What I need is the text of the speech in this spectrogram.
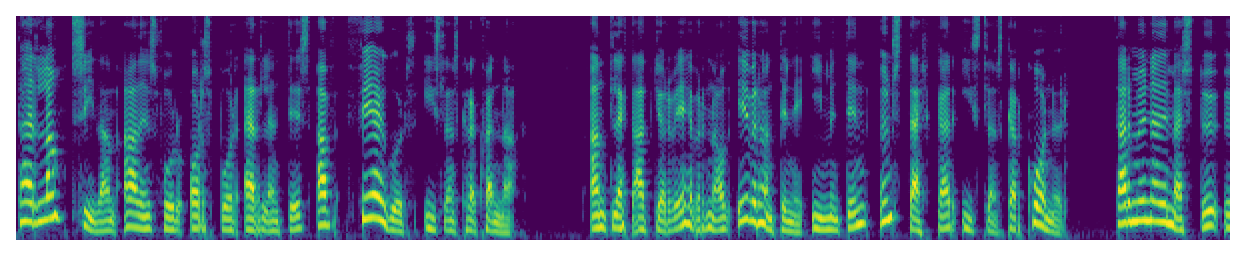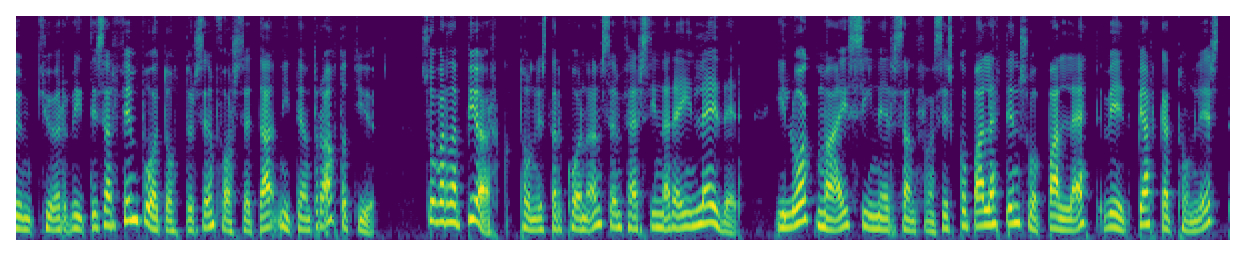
Það er langt síðan aðeins fór orðspor Erlendis af fegurð íslenskra kvenna. Andlegt atgjörfi hefur náð yfirhöndinni ímyndin um sterkar íslenskar konur. Þar muniði mestu um kjörvítisar Fimboadóttur sem fórsetta 1980. Svo var það Björk, tónlistarkonan sem fer sínar eigin leiðir. Í lok mæ sínir San Francisco ballettin svo ballett við Bjarkartónlist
